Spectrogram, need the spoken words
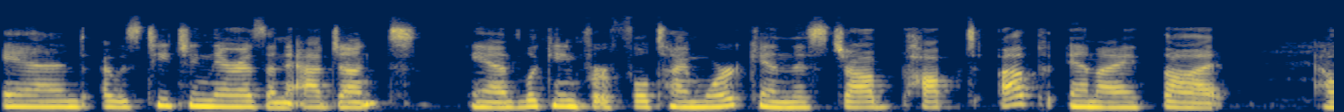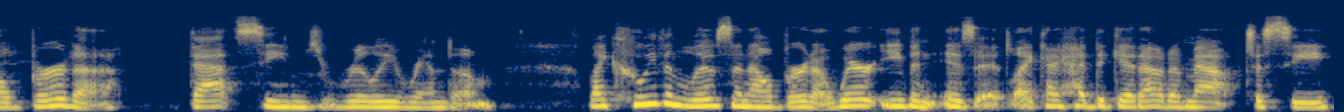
And I was teaching there as an adjunct and looking for full time work. And this job popped up, and I thought, Alberta, that seems really random. Like, who even lives in Alberta? Where even is it? Like, I had to get out a map to see.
